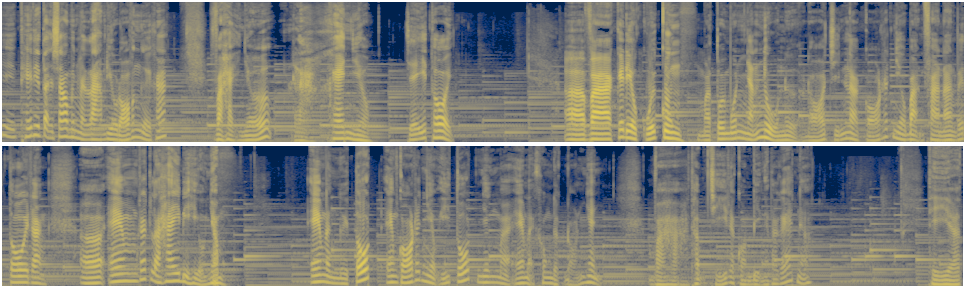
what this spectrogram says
Thì thế thì tại sao mình phải làm điều đó với người khác? Và hãy nhớ là khen nhiều chê ít thôi. À, và cái điều cuối cùng mà tôi muốn nhắn nhủ nữa đó chính là có rất nhiều bạn phàn nàn với tôi rằng uh, em rất là hay bị hiểu nhầm. Em là người tốt em có rất nhiều ý tốt nhưng mà em lại không được đón nhận và thậm chí là còn bị người ta ghét nữa. Thì uh,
